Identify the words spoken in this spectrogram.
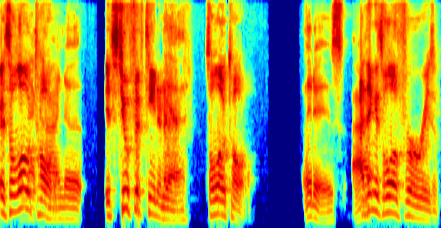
It's a low total. Kinda, It's 215 and a half. It's a low total. it is. I, think it's low for a reason.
